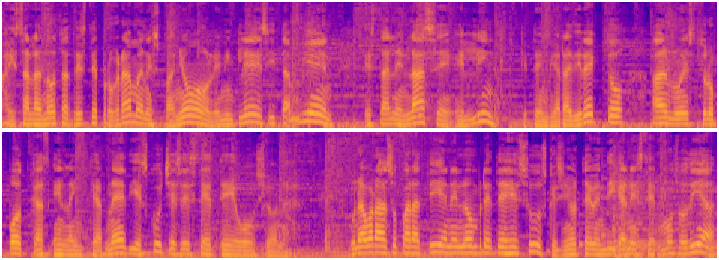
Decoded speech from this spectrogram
Ahí están las notas de este programa en español, en inglés y también está el enlace, el link que te enviará directo a nuestro podcast en la internet y escuches este devocional. Un abrazo para ti en el nombre de Jesús. Que el Señor te bendiga en este hermoso día.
